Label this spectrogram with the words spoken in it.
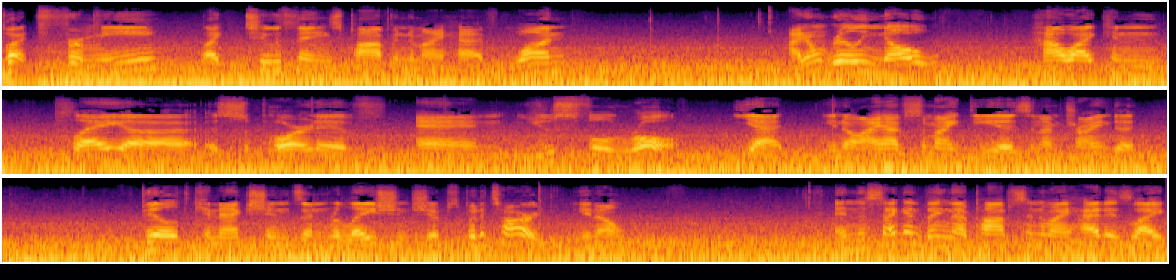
But for me, like two things pop into my head. One, I don't really know how I can play a, a supportive and useful role yet. You know, I have some ideas and I'm trying to build connections and relationships, but it's hard, you know? And the second thing that pops into my head is like,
